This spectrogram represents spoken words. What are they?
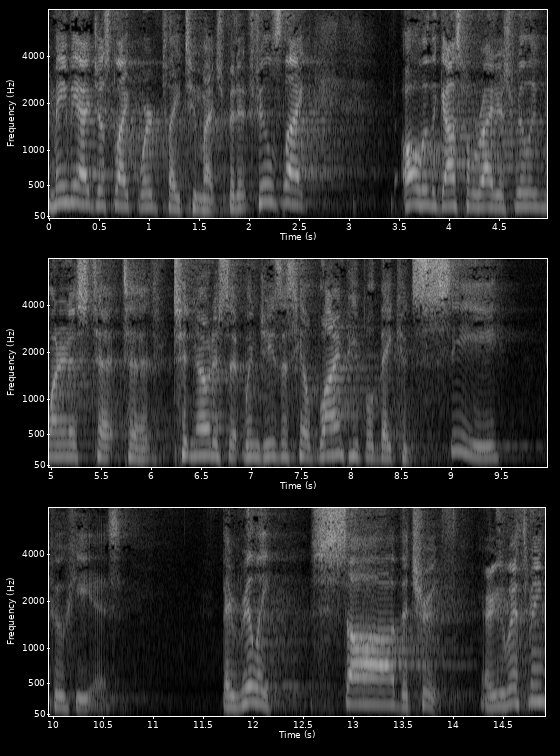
maybe I just like wordplay too much, but it feels like all of the gospel writers really wanted us to, to, to notice that when Jesus healed blind people, they could see who he is. They really saw the truth. Are you with me?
